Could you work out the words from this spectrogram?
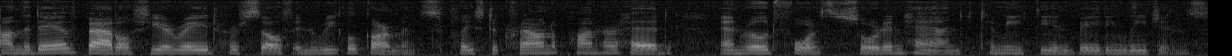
On the day of battle, she arrayed herself in regal garments, placed a crown upon her head, and rode forth, sword in hand, to meet the invading legions.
